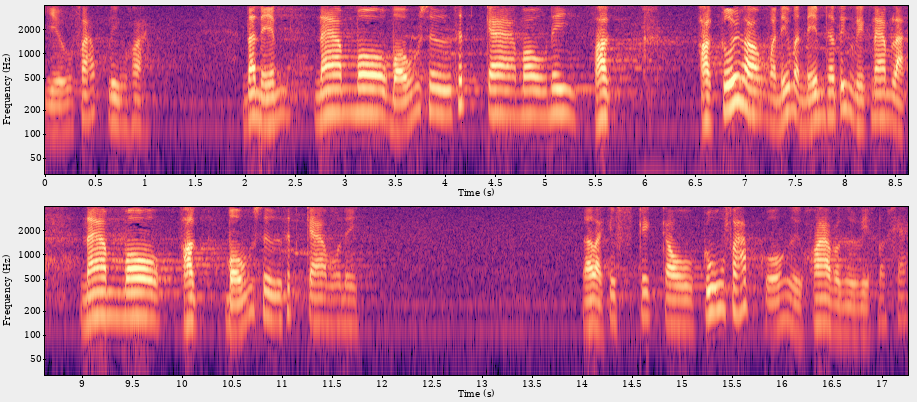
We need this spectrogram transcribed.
diệu pháp liên hoa. Ta niệm, nam mô bổn sư thích ca mâu ni phật. Phật cuối không? Mà nếu mình niệm theo tiếng việt nam là nam mô phật bổn sư thích ca mâu ni. Đó là cái cái câu cú pháp của người hoa và người việt nó khác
